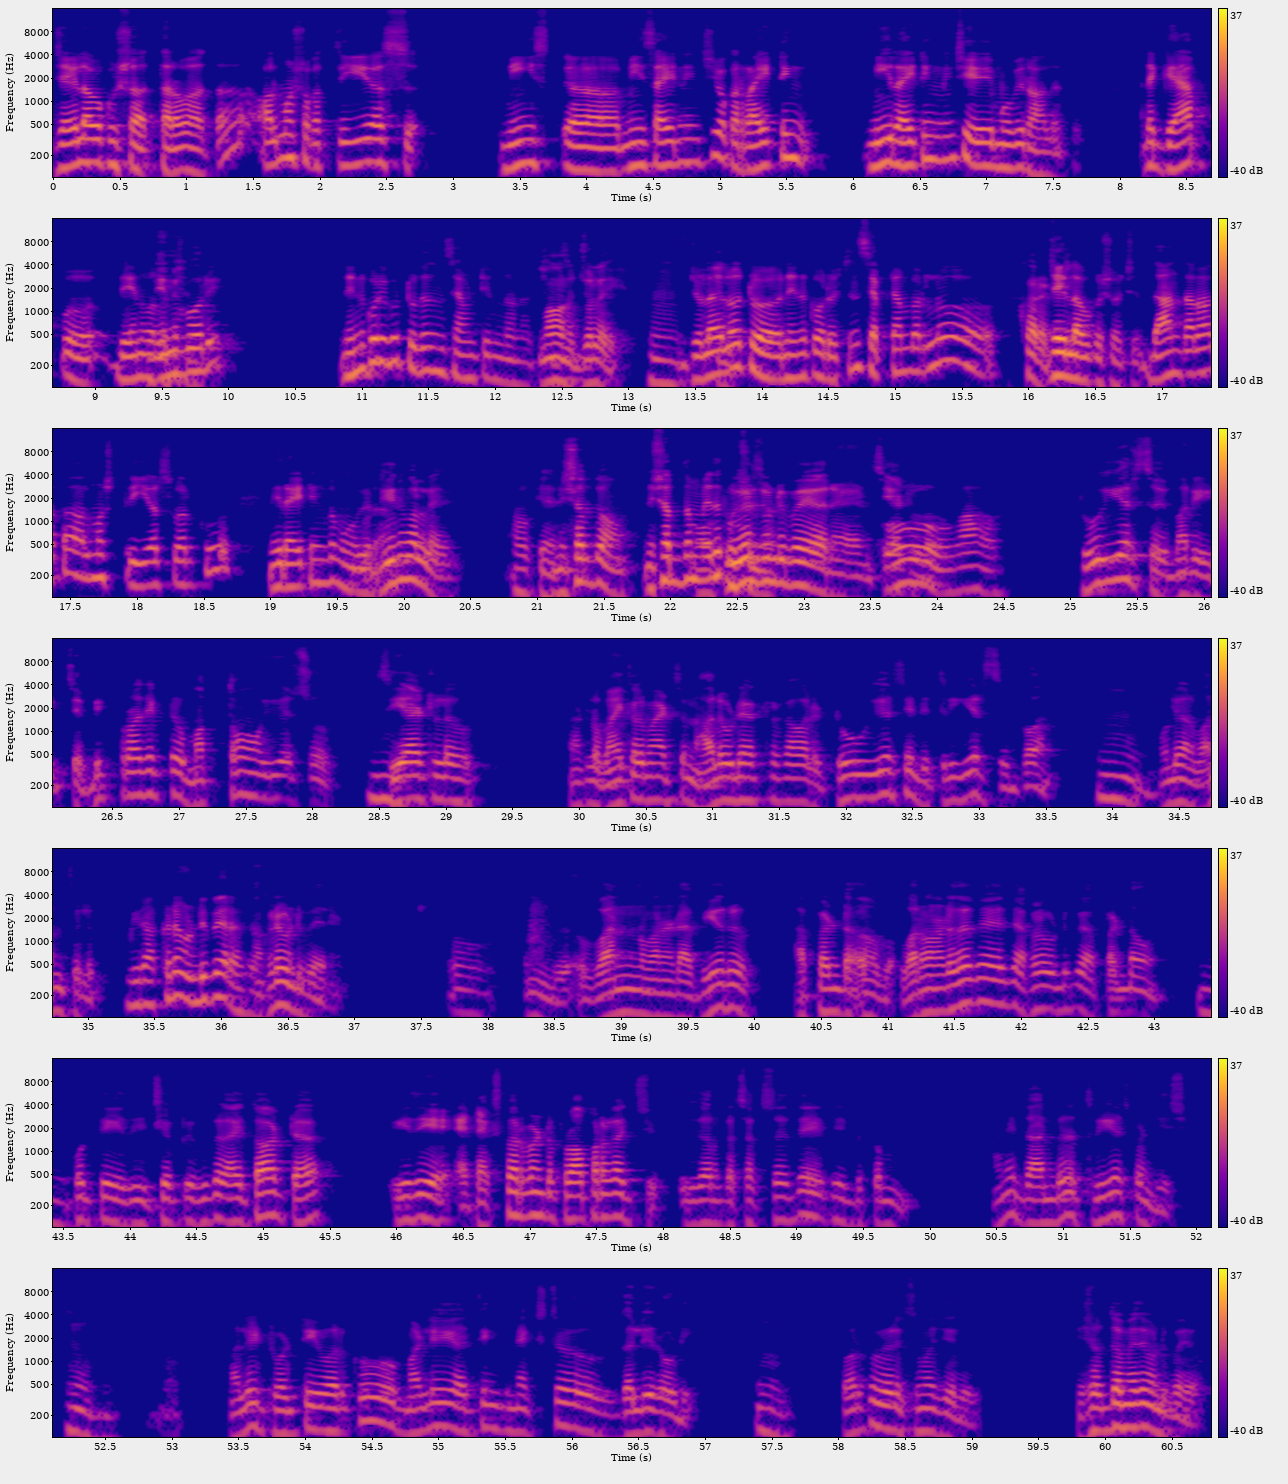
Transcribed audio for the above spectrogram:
జైలవకుశ తర్వాత ఆల్మోస్ట్ ఒక three years మీ మీ సైడ్ నుంచి ఒక రైటింగ్ మీ రైటింగ్ నుంచి ఏ మూవీ రాలేదు. అంటే గ్యాప్ దేనివల్ల నిన్ను వచ్చింది? కోరి 'నిన్ను కోరి' కూడా 2017లోనే వచ్చింది. జూలై. జూలైలో టు 'నిన్ను కోరి' వచ్చింది. సెప్టెంబర్‌లో 'జైలవకుశ' వచ్చింది. దాని తర్వాత ఆల్మోస్ట్ 3 ఇయర్స్ వరకు మీ రైటింగ్‌లో మూవీ రాలేదు. దీనివల్లే ఓకే. నిశ్శబ్దం నిశ్శబ్దం మీద టూ ఇయర్స్ కూర్చున్నారు. ఉండిపోయా నేను సియాటిల్లో ఓహ్! వావ్! టూ ఇయర్స్ మరి ఇట్స్ బిగ్ ప్రాజెక్ట్ మొత్తం యుఎస్. సియాటిల్ దాంట్లో మైకల్ మ్యాట్సన్ హాలీవుడ్ యాక్టర్ కావాలి. టూ ఇయర్స్ ఏంటి? Three years gone. Only on one film. మీరు అక్కడే ఉండిపోయారా అక్కడే ఉండిపోయారు ఓహ్! One one and half year up and down one one and అయితే అక్కడ ఉండిపోయి అప్ అండ్ డౌన్. కొట్టి ఇది చెప్పి బికాజ్ ఐ థాట్ ఇది అట్ ఎక్స్పెరిమెంట్ ప్రాపర్గా ఇది కనుక సక్సెస్ అయితే ఇది బికమ్ అని దాని మీద త్రీ ఇయర్స్ పని చేసి. మళ్ళీ ట్వంటీ వరకు మళ్ళీ I think next Gully Rowdy. వరకు వేరే సినిమా చేయలేదు. నిశ్శబ్దం మీదే ఉండిపోయావు.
